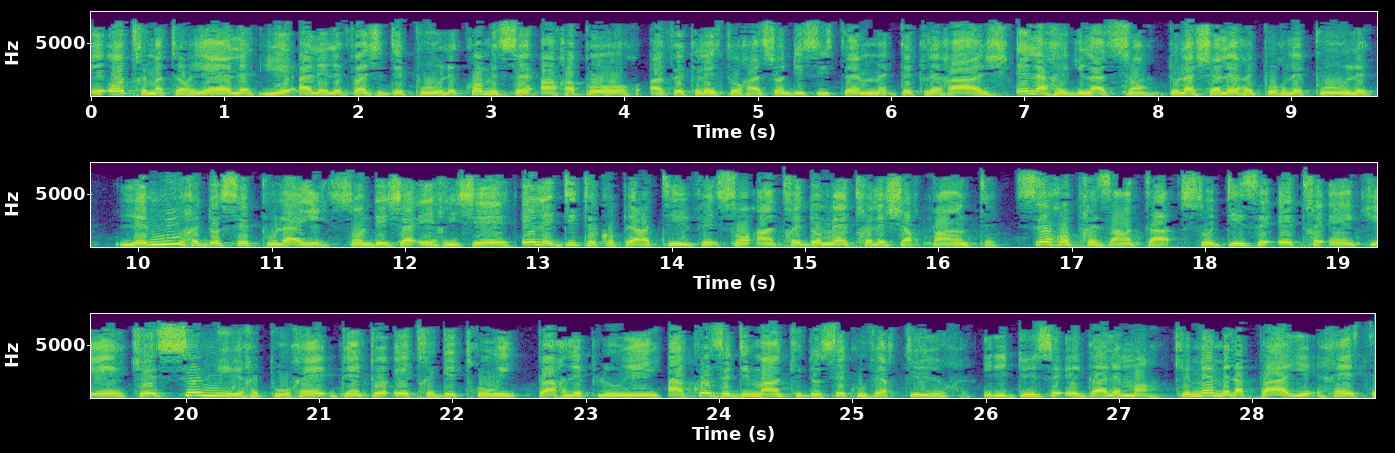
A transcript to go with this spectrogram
et autres matériels liés à l'élevage des poules comme ceux en rapport avec l'instauration du système d'éclairage et la régulation de la chaleur pour les poules. Les murs de ces poulaillers sont déjà érigés et les dites coopératives sont en train de mettre les charpentes. Ces représentants se disent être inquiets que ce mur pourrait bientôt être détruit par les pluies à cause du manque de ces couvertures. Ils disent également que même la paille reste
